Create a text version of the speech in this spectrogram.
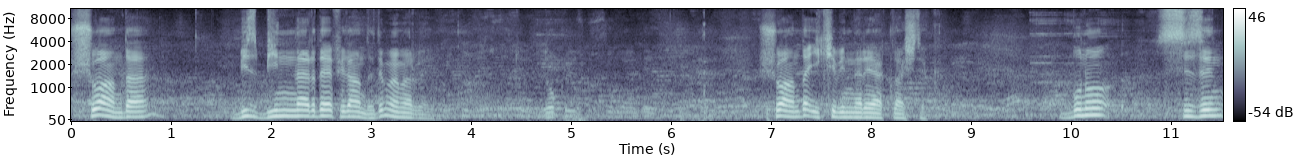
Şu anda biz binlerde filandı değil mi Ömer Bey? 900 küsürlerdeyiz. Şu anda 2000'lere yaklaştık. Bunu sizin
